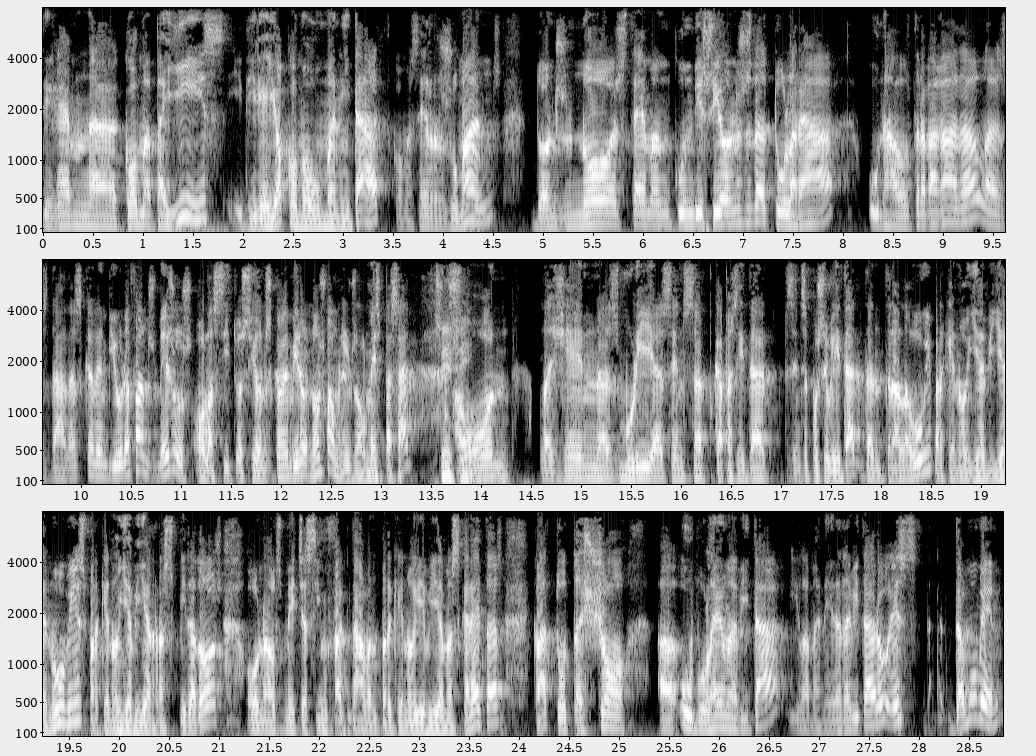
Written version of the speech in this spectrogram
diguem-ne, com a país, i diria jo com a humanitat, com a sers humans, doncs no estem en condicions de tolerar una altra vegada les dades que vam viure fa uns mesos, o les situacions que vam viure, no fa uns mesos, el mes passat, sí, sí. on la gent es moria sense capacitat, sense possibilitat d'entrar a la UBI perquè no hi havia UBIs, perquè no hi havia respiradors, on els metges s'infectaven perquè no hi havia mascaretes. Clar, tot això eh, ho volem evitar i la manera d'evitar-ho és, de moment,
